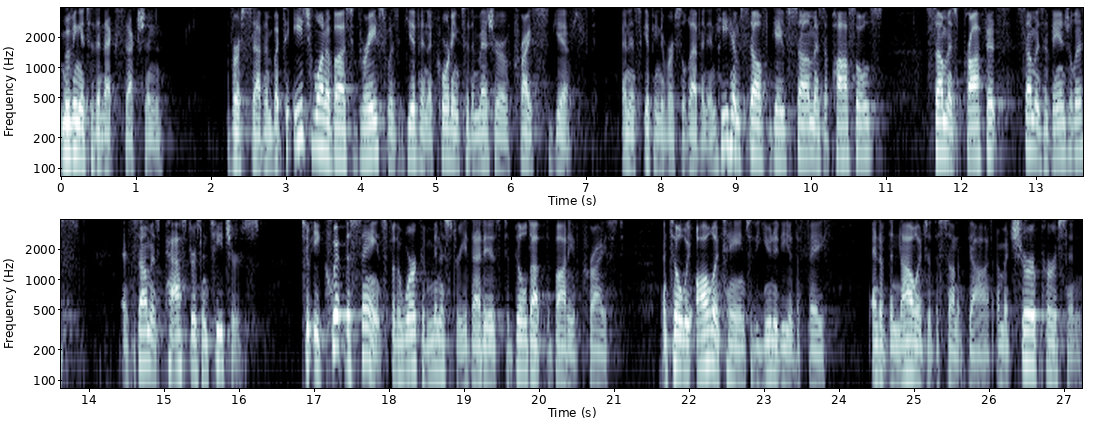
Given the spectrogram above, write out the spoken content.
Moving into the next section, verse 7 But to each one of us, grace was given according to the measure of Christ's gift. And then skipping to verse 11. And he himself gave some as apostles, some as prophets, some as evangelists, and some as pastors and teachers, to equip the saints for the work of ministry, that is, to build up the body of Christ, until we all attain to the unity of the faith and of the knowledge of the Son of God, a mature person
